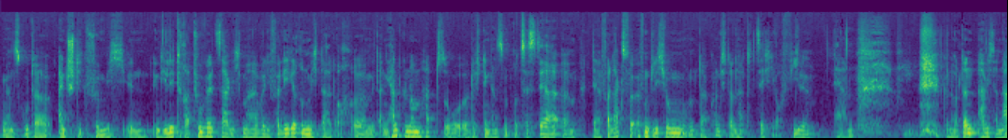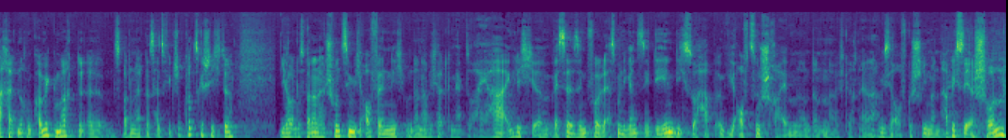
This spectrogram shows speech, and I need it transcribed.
ein ganz guter Einstieg für mich in, in die Literaturwelt, sage ich mal, weil die Verlegerin mich da halt auch äh, mit an die Hand genommen hat, so äh, durch den ganzen Prozess der, äh, der Verlagsveröffentlichung. Und da konnte ich dann halt tatsächlich auch viel lernen. genau, dann habe ich danach halt noch einen Comic gemacht. Äh, das war dann halt eine Science-Fiction-Kurzgeschichte. Ja, und das war dann halt schon ziemlich aufwendig. Und dann habe ich halt gemerkt, so, ah ja, eigentlich äh, wäre es ja sinnvoll, erstmal die ganzen Ideen, die ich so habe, irgendwie aufzuschreiben. Und dann habe ich gedacht, naja, dann habe ich sie ja aufgeschrieben, dann habe ich sie ja schon.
